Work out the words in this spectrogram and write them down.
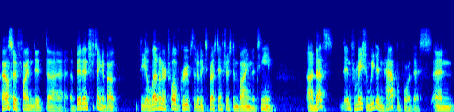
I also find it uh, a bit interesting about the 11 or 12 groups that have expressed interest in buying the team. Uh, that's the information we didn't have before this, and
